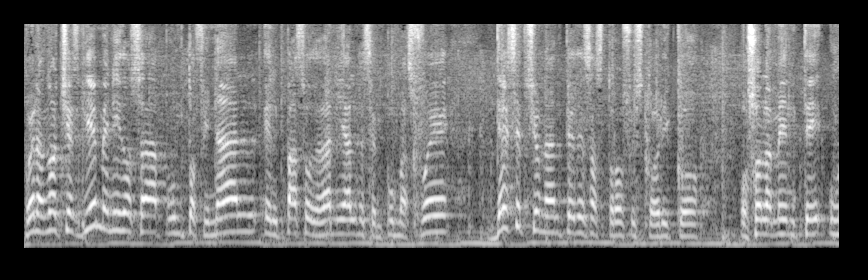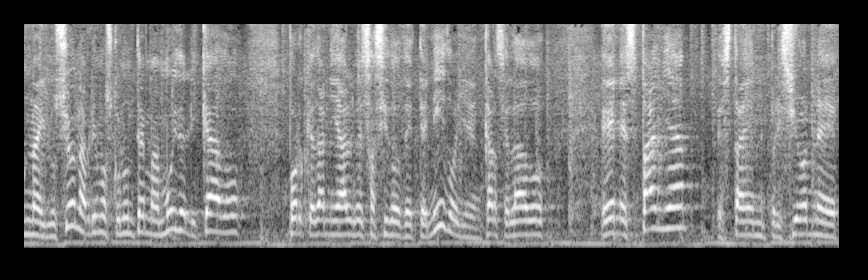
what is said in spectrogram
Buenas noches, bienvenidos a Punto Final. El paso de Dani Alves en Pumas fue decepcionante, desastroso, histórico o solamente una ilusión. Abrimos con un tema muy delicado porque Dani Alves ha sido detenido y encarcelado en España. Está en prisión eh,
